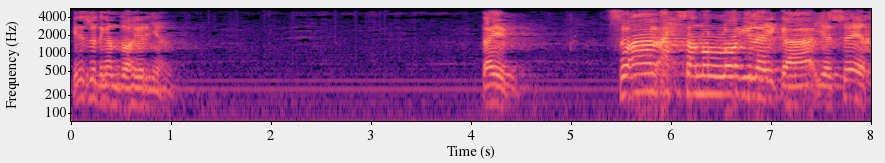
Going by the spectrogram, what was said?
Ini sesuai dengan zahirnya. Taib. Soal ahsanullah ilaika ya Syekh.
